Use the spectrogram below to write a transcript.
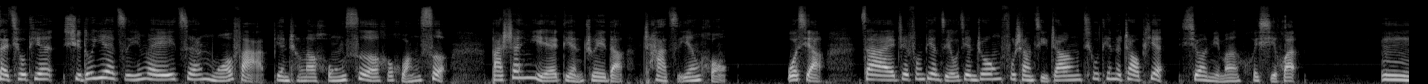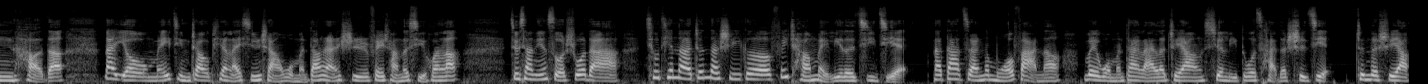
在秋天，许多叶子因为自然魔法变成了红色和黄色，把山野点缀的姹紫嫣红。我想在这封电子邮件中附上几张秋天的照片，希望你们会喜欢。嗯，好的。那有美景照片来欣赏，我们当然是非常的喜欢了。就像您所说的啊，秋天呢，真的是一个非常美丽的季节。那大自然的魔法呢，为我们带来了这样绚丽多彩的世界，真的是要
